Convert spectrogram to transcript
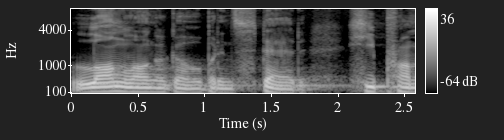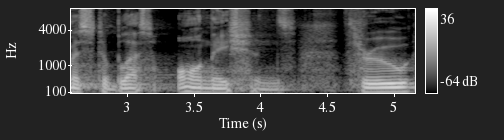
long, long ago, but instead, he promised to bless all nations through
